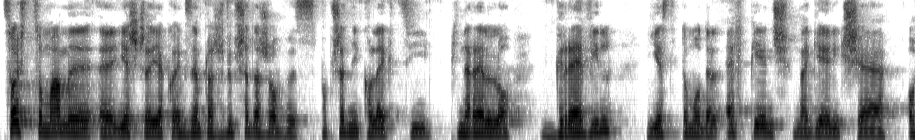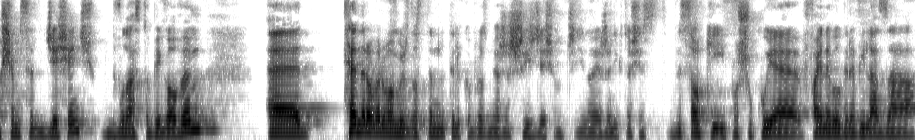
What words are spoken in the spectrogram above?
Coś, co mamy e, jeszcze jako egzemplarz wyprzedażowy z poprzedniej kolekcji Pinarello Greville, jest to model F5 na GRX-ie 810 12-biegowym. E, Ten rower mamy już dostępny tylko w rozmiarze 60, czyli no jeżeli ktoś jest wysoki i poszukuje fajnego Grevilla za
